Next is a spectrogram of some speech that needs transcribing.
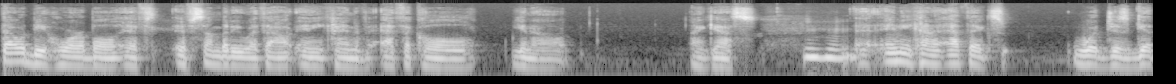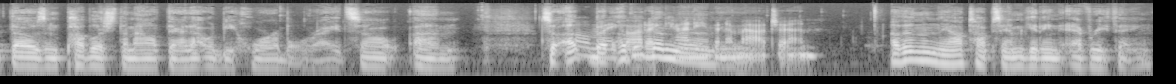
that would be horrible if if somebody without any kind of ethical, you know, I guess a- any kind of ethics would just get those and publish them out there. That would be horrible, right? So, um, so uh, Oh but my other god, I can't even imagine. Other than the autopsy, I'm getting everything.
